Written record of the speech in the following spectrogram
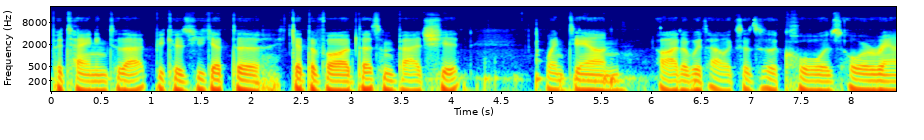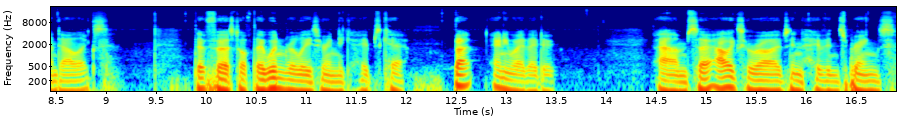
pertaining to that because you get the get the vibe that some bad shit went down either with Alex as a cause or around Alex. That first off, they wouldn't release her into Gabe's care, but anyway, they do. Um, so Alex arrives in Haven Springs,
